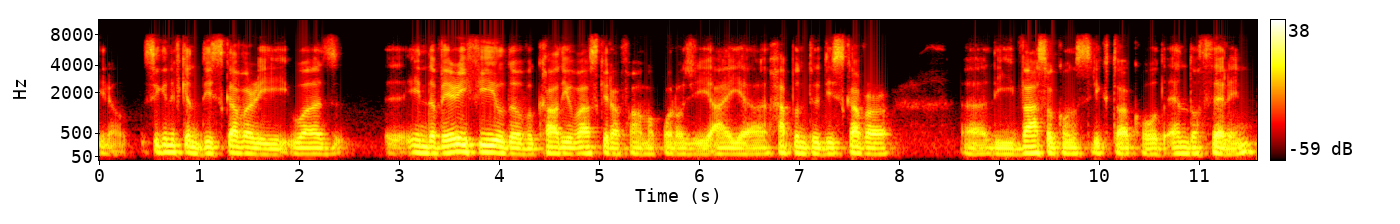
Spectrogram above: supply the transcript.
you know, significant discovery was uh, in the very field of cardiovascular pharmacology. I uh, happened to discover uh, the vasoconstrictor called endothelin.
